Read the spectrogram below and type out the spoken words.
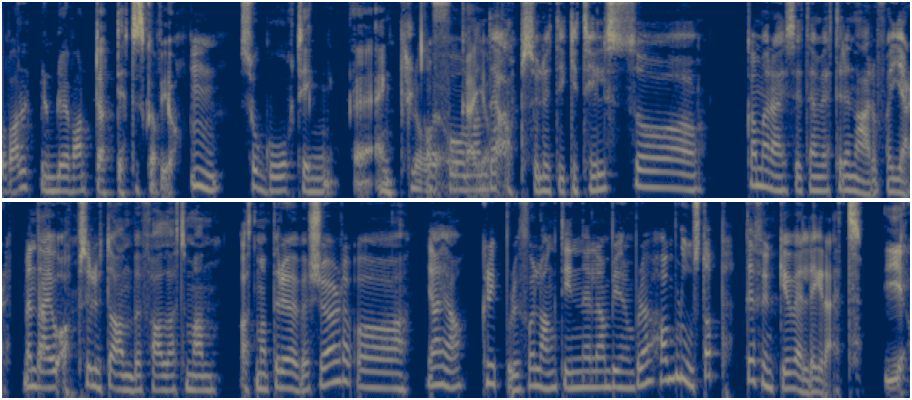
og valpen blir vant til at dette skal vi gjøre. Mm. Så går ting eh, enklere Og og, får man det absolutt ikke til, så kan man reise til en veterinær og få hjelp. Men det er jo absolutt å anbefale at man, at man prøver sjøl, og ja ja, klipper du for langt inn eller han begynner å blø, ha blodstopp. Det funker veldig greit. Ja,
